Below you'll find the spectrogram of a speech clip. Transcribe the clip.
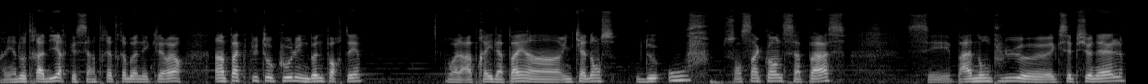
rien d'autre à dire que c'est un très très bon éclaireur. Un pack plutôt cool, une bonne portée. Voilà, après il n'a pas une cadence de ouf, 150 ça passe, c'est pas non plus euh, exceptionnel.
